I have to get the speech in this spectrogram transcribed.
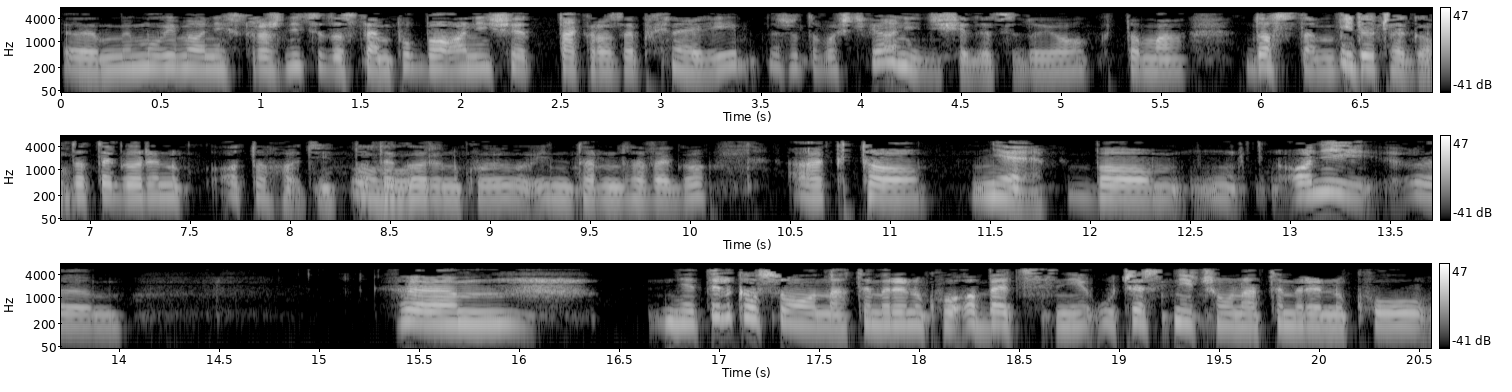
E, my mówimy o nich strażnicy dostępu, bo oni się tak rozepchnęli, że to właściwie oni dzisiaj decydują, kto ma dostęp I do, czego? do tego rynku, o to chodzi, do uh -huh. tego rynku internetowego, a kto nie, bo oni um, um, nie tylko są na tym rynku obecni, uczestniczą na tym rynku,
